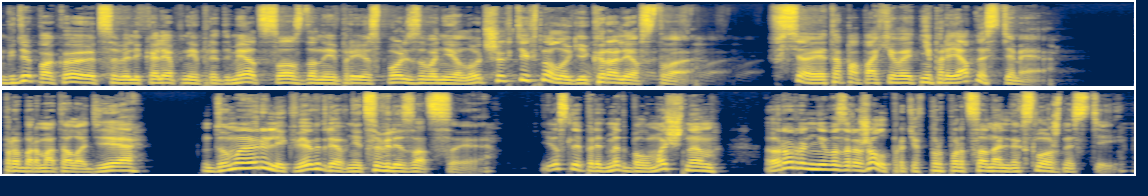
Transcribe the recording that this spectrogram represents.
где покоится великолепный предмет, созданный при использовании лучших технологий королевства». «Всё это попахивает неприятностями», – пробормотала Дия, Думаю, реликвия древней цивилизации. Если предмет был мощным, Роран не возражал против пропорциональных сложностей.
